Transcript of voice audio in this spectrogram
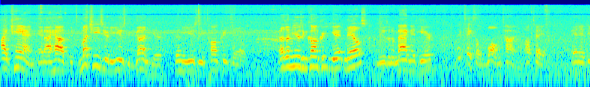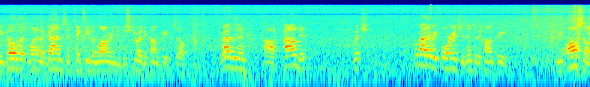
I can and I have, it's much easier to use the gun here than to use these concrete nails. As I'm using concrete nails, I'm using a magnet here. It takes a long time, I'll tell you. And if you go with one of the guns, it takes even longer and you destroy the concrete. So rather than uh, pound it, which we're about every four inches into the concrete, we also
